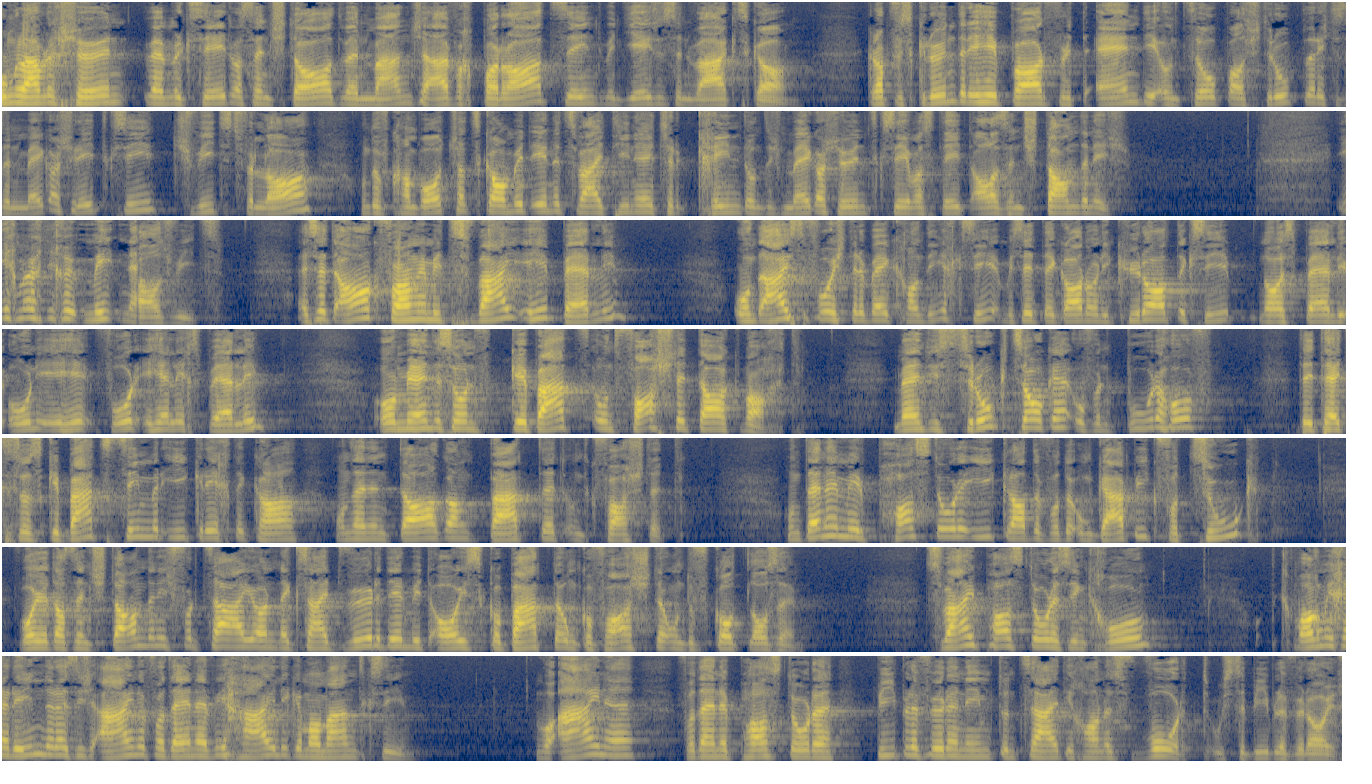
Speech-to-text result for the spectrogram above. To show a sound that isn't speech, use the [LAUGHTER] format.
unglaublich schön, wenn man sieht, was entsteht, wenn Menschen einfach parat sind, mit Jesus einen Weg zu gehen. Gerade für das Gründerehepaar, für die Andy und Zopal Strupler, ist das ein mega Schritt die Schweiz zu verlassen und auf Kambodscha zu gehen mit ihren zwei Teenager-Kindern. Und es ist mega schön zu sehen, was dort alles entstanden ist. Ich möchte dich heute mitnehmen als Schweiz. Es hat angefangen mit zwei Ehepärchen. Und eins davon war Rebecca und ich. Wir sind dann gar noch nicht geheiratet. Noch ein Pärchen ohne Ehe, voreheliches Pärchen. Und wir haben so einen Gebet- und Fastentag gemacht. Wir haben uns zurückgezogen auf einen Bauernhof. Dort hat er so ein Gebetszimmer eingerichtet und haben einen Tag lang gebetet und gefastet. Und dann haben wir Pastoren eingeladen von der Umgebung, von Zug, wo ja das entstanden ist vor zehn Jahren, und haben gesagt, würdet ihr mit uns beten und fasten und auf Gott hören? Zwei Pastoren sind gekommen. Ich mag mich erinnern, es war einer von diesen wie heiligen Momenten, wo einer von diesen Pastoren die Bibel für nimmt und sagt, ich habe ein Wort aus der Bibel für euch.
